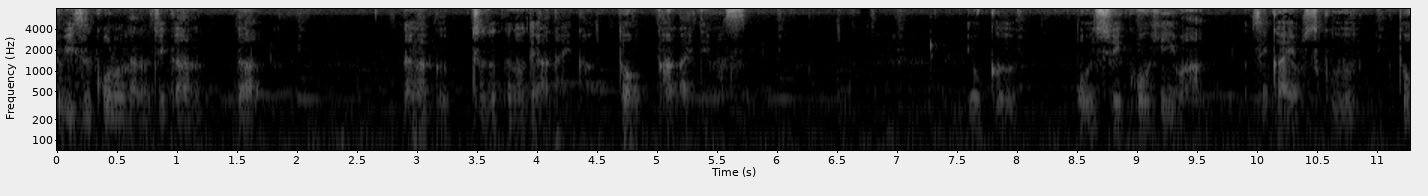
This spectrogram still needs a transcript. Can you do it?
ウィズコロナの時間が長く続くのではないかと考えています。よく美味しいコーヒーは世界を救うと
